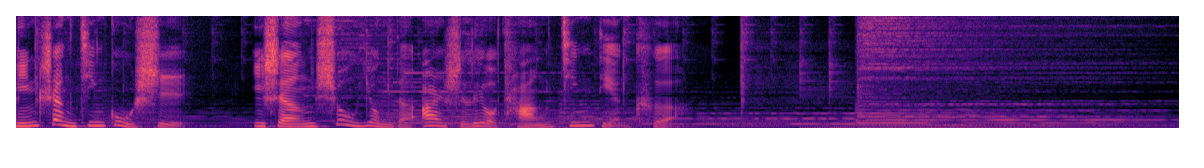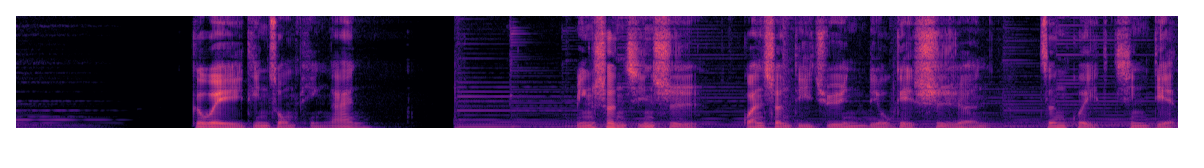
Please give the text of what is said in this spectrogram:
名圣经故事，一生受用的二十六堂经典课。各位听众平安。名圣经是关圣帝君留给世人珍贵的经典，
